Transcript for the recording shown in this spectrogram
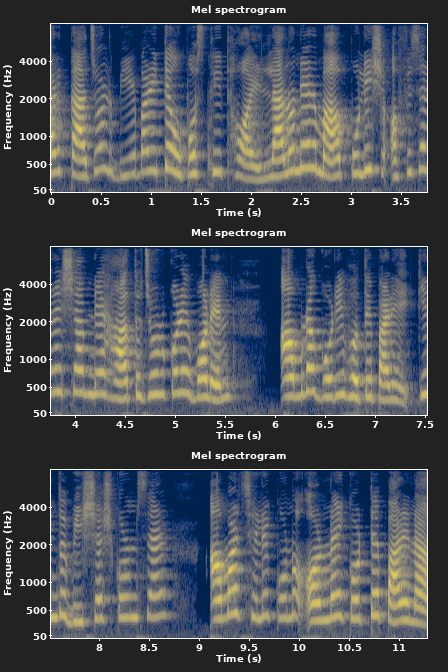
আর কাজল বিয়েবাড়িতে উপস্থিত হয়। লালনের মা পুলিশ অফিসারের সামনে হাত জোর করে বলেন আমরা গরিব হতে পারি, কিন্তু বিশ্বাস করুন স্যার, আমার ছেলে কোনো অন্যায় করতে পারে না।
